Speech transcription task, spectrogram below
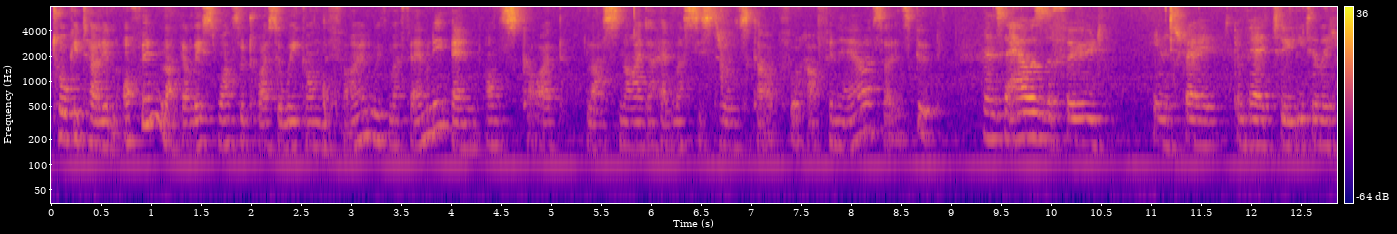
talk Italian often, like at least once or twice a week on the phone with my family and on Skype. Last night I had my sister on Skype for half an hour, so it's good. And so, how was the food in Australia compared to Italy?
